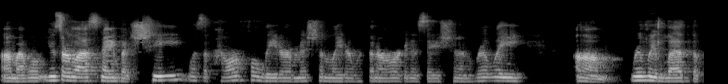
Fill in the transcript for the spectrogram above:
Um, I won't use her last name, but she was a powerful leader, a mission leader within our organization, and really um, really led the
